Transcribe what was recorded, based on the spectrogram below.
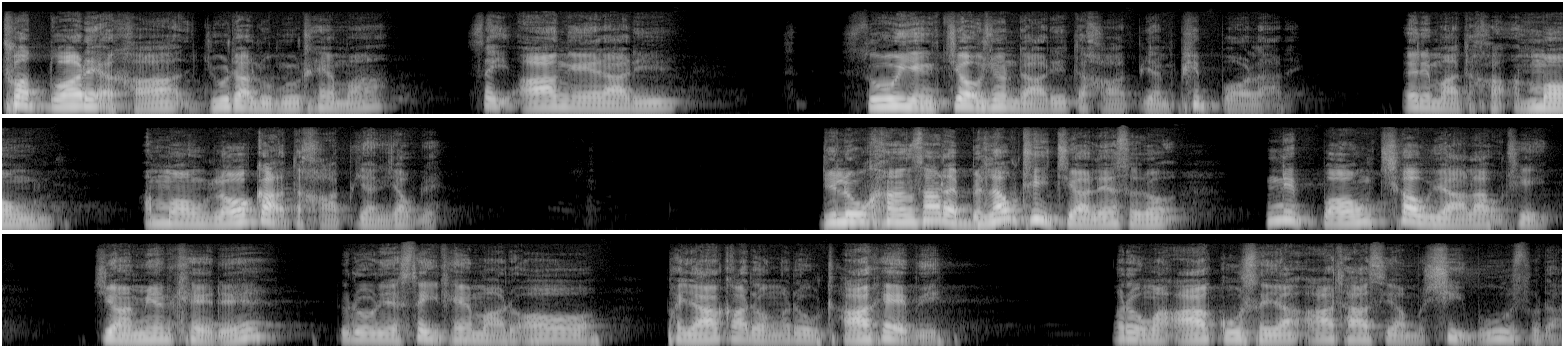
ထွက်သွားတဲ့အခါယူဒလူမျိုးထဲမှာစိတ်အားငယ်တာဒီစိုးရင်ကြောက်ရွံ့တာဒီတခါပြန်ဖြစ်ပေါ်လာတယ်အဲ့ဒီမှာတခါအမောင်အမောင်လောကတခါပြန်ရောက်တယ်ဒီလိုခံစားရဘယ်လောက်ထိကြာလဲဆိုတော့ နှစ်ပေါင်း600လောက်ထိကြာမြင့်ခဲ့တယ်သူတို့ရဲ့စိတ်ထဲမှာတော့ဩဖခင်ကတော့ငါတို့ထားခဲ့ပြီငါတို့မှာအားကိုးစရာအားထားစရာမရှိဘူးဆိုတာ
